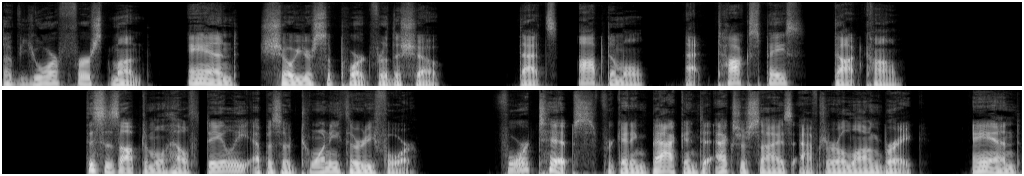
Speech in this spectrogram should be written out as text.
of your first month and show your support for the show. That's optimal at Talkspace.com. This is Optimal Health Daily, episode 2034. Four tips for getting back into exercise after a long break, and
